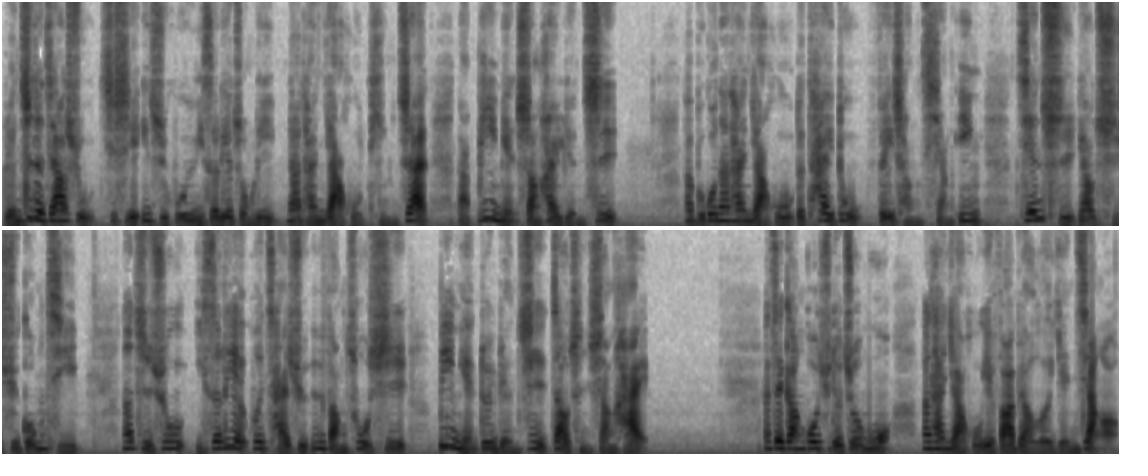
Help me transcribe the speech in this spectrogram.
人质的家属其实也一直呼吁以色列总理纳坦雅胡停战，那避免伤害人质。那不过，纳坦雅胡的态度非常强硬，坚持要持续攻击。那指出以色列会采取预防措施，避免对人质造成伤害。那在刚过去的周末，纳坦雅胡也发表了演讲哦。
